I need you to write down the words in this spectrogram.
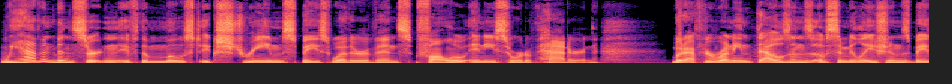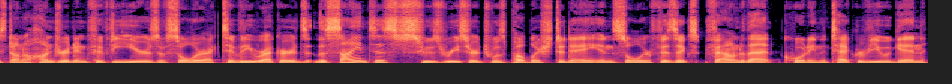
we haven't been certain if the most extreme space weather events follow any sort of pattern. But after running thousands of simulations based on 150 years of solar activity records, the scientists whose research was published today in Solar Physics found that, quoting the tech review again,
